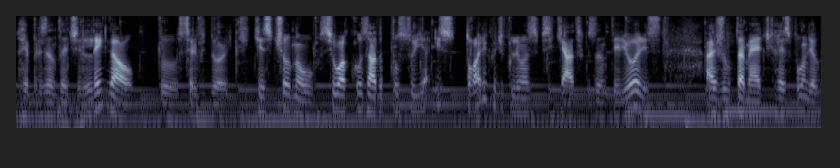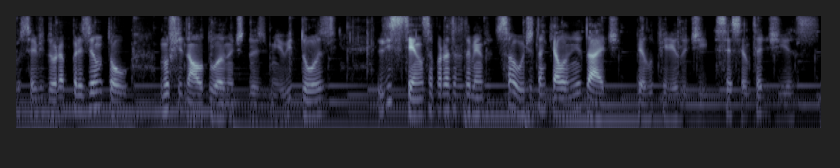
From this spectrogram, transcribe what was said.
representante legal do servidor que questionou se o acusado possuía histórico de problemas psiquiátricos anteriores, a junta médica respondeu que o servidor apresentou, no final do ano de 2012, licença para tratamento de saúde naquela unidade, pelo período de 60 dias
